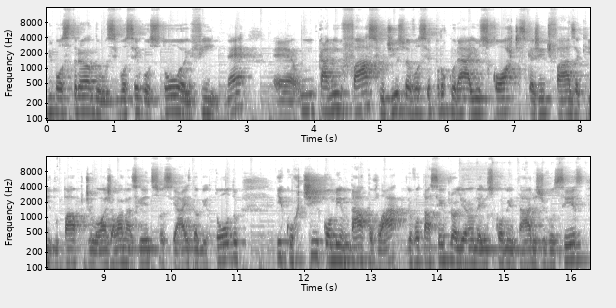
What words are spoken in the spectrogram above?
me mostrando se você gostou, enfim, né? É, um caminho fácil disso é você procurar aí os cortes que a gente faz aqui do Papo de Loja lá nas redes sociais da Bertoldo e curtir, comentar por lá. Eu vou estar sempre olhando aí os comentários de vocês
